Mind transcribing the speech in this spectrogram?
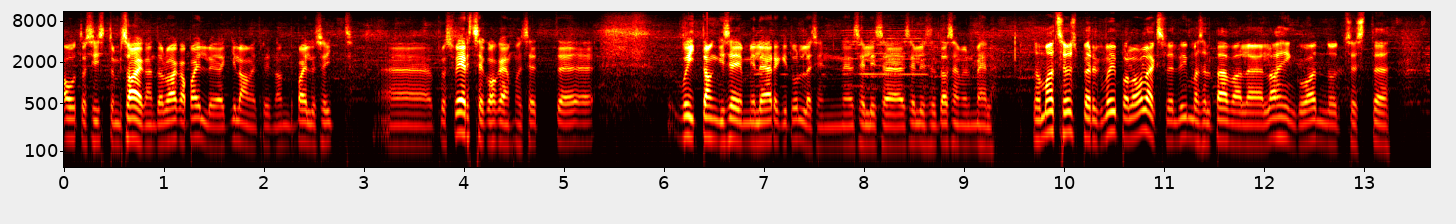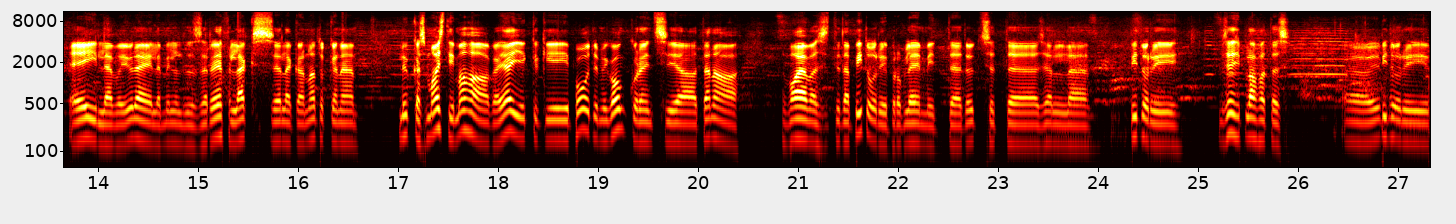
autos istumisaega on tal väga palju ja kilomeetreid on palju sõit. Äh, pluss WRC kogemus, et äh, võit ongi see, mille järgi tulla siin sellise, sellisel tasemel mehel. no Mats Ösberg võib-olla oleks veel viimasel päeval lahingu andnud, sest äh, eile või üleeile, millal ta see rehv läks, sellega natukene lükkas masti maha, aga jäi ikkagi poodiumi konkurentsi ja täna vaevasid teda piduriprobleemid, ta ütles, et seal piduri, mis asi plahvatas? piduri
